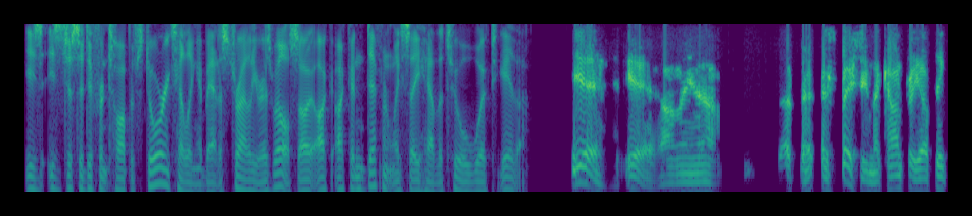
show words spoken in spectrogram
is is just a different type of storytelling about Australia as well. So I, I, can definitely see how the two will work together. Yeah, yeah. I mean, uh, especially in the country, I think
